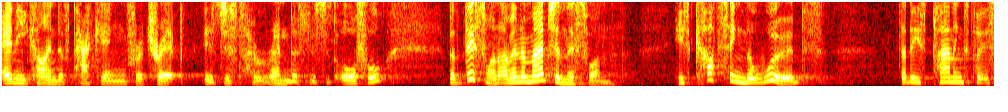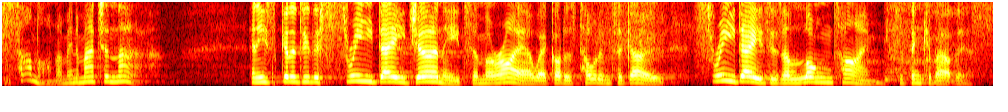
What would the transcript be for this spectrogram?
any kind of packing for a trip is just horrendous. It's just awful. But this one, I mean, imagine this one. He's cutting the wood that he's planning to put his son on. I mean, imagine that. And he's going to do this three day journey to Moriah, where God has told him to go. Three days is a long time to think about this.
